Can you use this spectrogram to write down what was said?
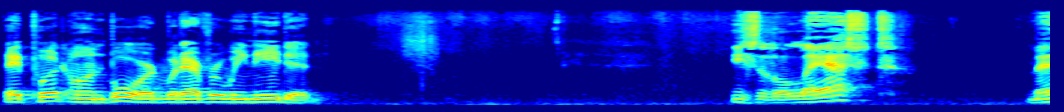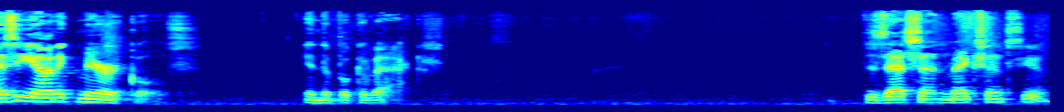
They put on board whatever we needed. These are the last messianic miracles in the book of Acts. Does that sentence make sense to you?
